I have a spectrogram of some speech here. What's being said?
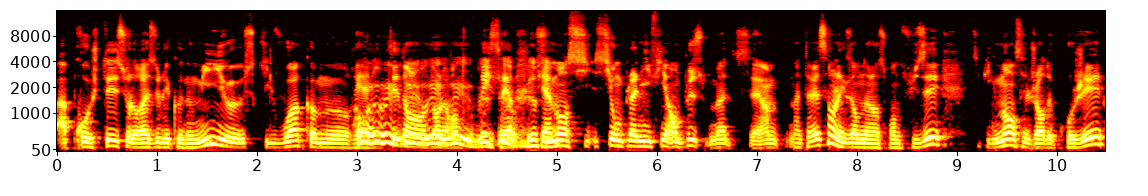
à, projeter sur le reste de l'économie euh, ce qu'ils voient comme euh, ah réalité dans, dans leur entreprise? Finalement, si, si on planifie, en plus, bah, c'est intéressant l'exemple d'un lancement de fusée. Typiquement, c'est le genre de projet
